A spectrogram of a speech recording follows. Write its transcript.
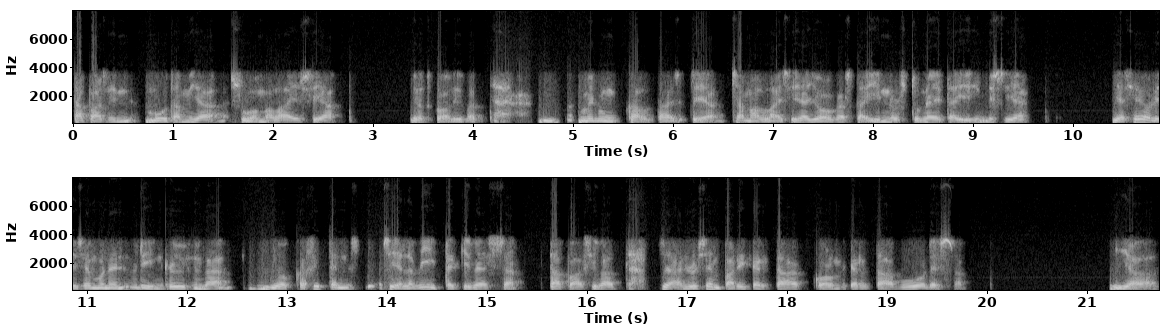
tapasin muutamia suomalaisia, jotka olivat minun kaltaisia samanlaisia joogasta innostuneita ihmisiä. Ja se oli semmoinen ydinryhmä, joka sitten siellä Viittakivessä tapasivat säännöllisen pari kertaa, kolme kertaa vuodessa. Ja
